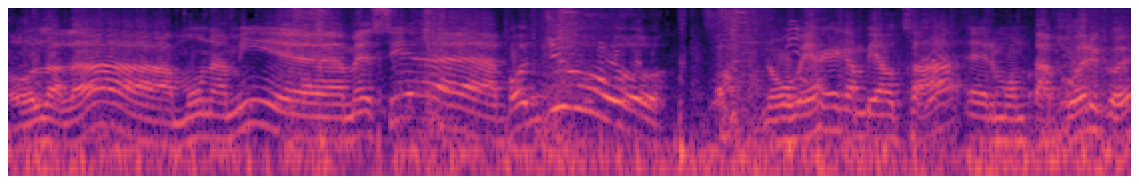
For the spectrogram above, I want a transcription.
¡Oh, la, la! ¡Mon ami! ¡Monsieur! ¡Bonjour! No veas que he cambiado está el montapuerco, ¿eh?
